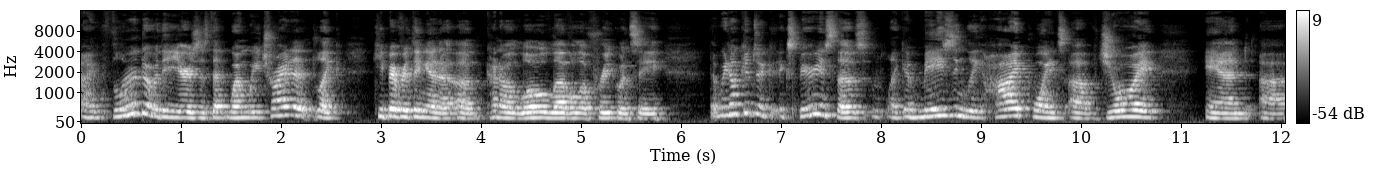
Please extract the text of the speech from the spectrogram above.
I've learned over the years is that when we try to like keep everything at a, a kind of a low level of frequency, that we don't get to experience those like amazingly high points of joy and uh,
